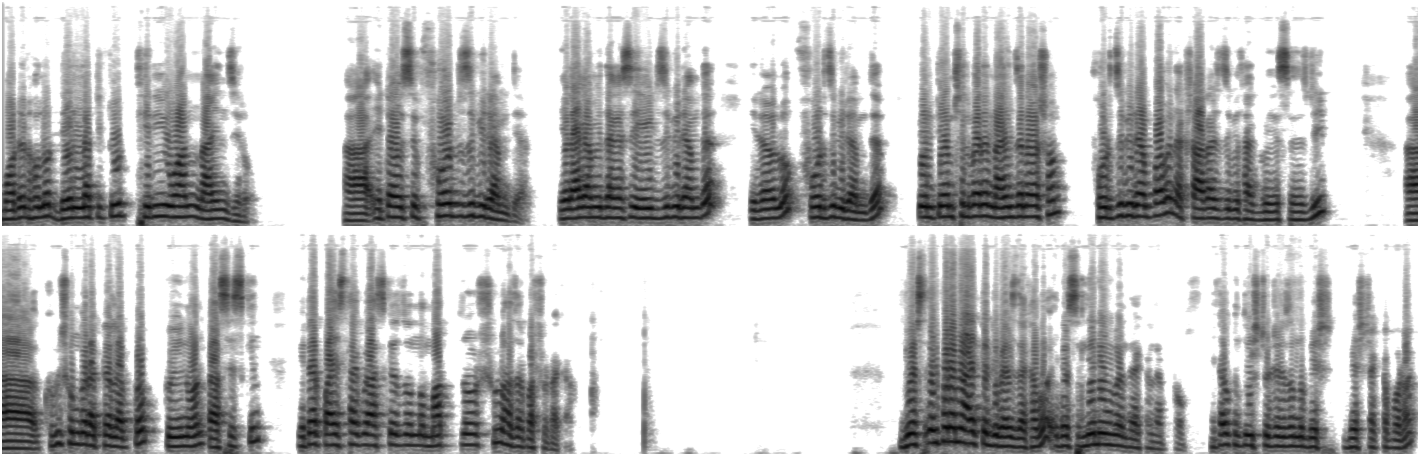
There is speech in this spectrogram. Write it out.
মডেল হলো Dell latitude three one nine zero এটা হচ্ছে ফোর জিবি র্যাম দেয়া। এর আগে আমি দেখাচ্ছি এইট জিবি র্যাম দেয়া। এটা হলো ফোর জিবি র্যাম দেয়া পেন্টিয়াম সিলভারের nine generation four GB RAM পাবেন, একশো আঠাশ জিবি থাকবে এসএসডি খুবই সুন্দর একটা laptop two in one touch screen এটার প্রাইস থাকবে আজকের জন্য মাত্র ষোলো হাজার পাঁচশো টাকা। এরপর আমি আরেকটা ডিভাইস দেখাবো। এটা হচ্ছে এর একটা ল্যাপটপ এটাও কিন্তু স্টুডেন্টের জন্য বেশ, বেস্ট একটা প্রোডাক্ট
